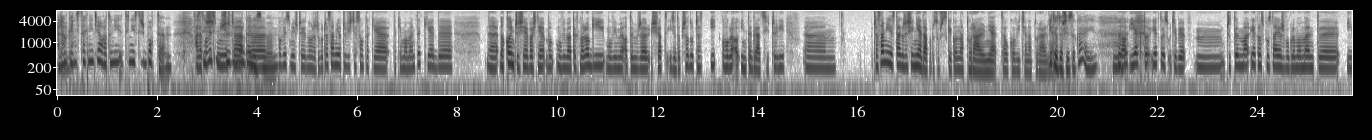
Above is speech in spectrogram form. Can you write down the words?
Ale organizm tak nie działa, to nie, ty nie jesteś botem. Ty Ale jesteś powiedz mi jeszcze, e, organizmem. Powiedz mi jeszcze jedną rzecz, bo czasami oczywiście są takie, takie momenty, kiedy e, no kończy się właśnie, bo mówimy o technologii, mówimy o tym, że świat idzie do przodu czas, i w ogóle o integracji, czyli um, czasami jest tak, że się nie da po prostu wszystkiego naturalnie, całkowicie naturalnie. I to też jest okej. Okay. No i jak to, jak to jest u ciebie? Mm, czy ty ma, jak rozpoznajesz w ogóle momenty i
